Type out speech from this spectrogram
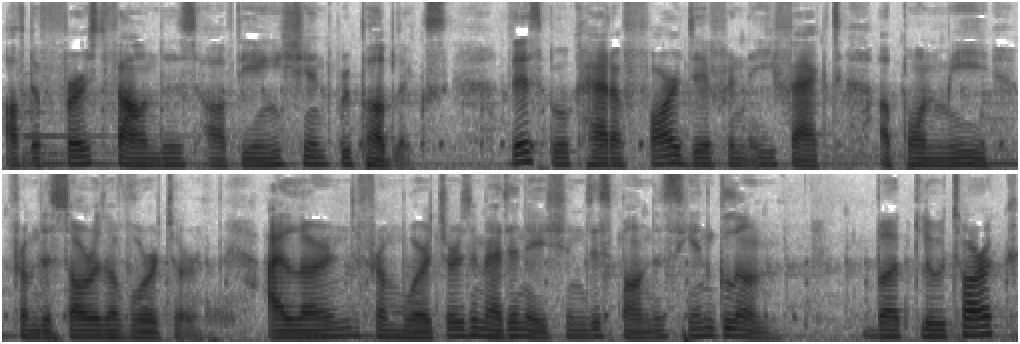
of the first founders of the ancient republics. This book had a far different effect upon me from the sorrows of Werther. I learned from Werther's imagination despondency and gloom. But Plutarch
